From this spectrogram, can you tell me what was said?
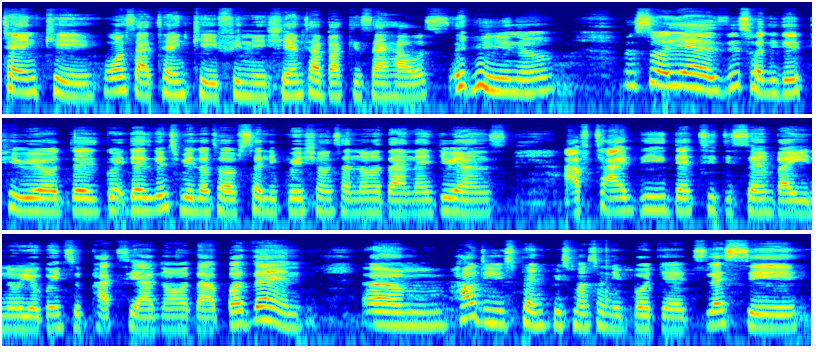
10k. Once her 10k finish, she enter back inside house. you know. So yes, this holiday period, there's, go- there's going to be a lot of celebrations and all that. Nigerians tagged the Dirty December. You know, you're going to party and all that. But then, um, how do you spend Christmas on a budget? Let's say,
